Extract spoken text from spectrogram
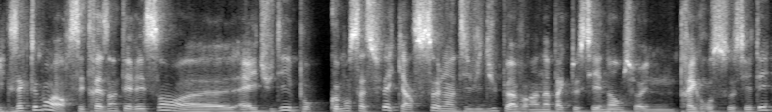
Exactement. Alors, c'est très intéressant euh, à étudier pour comment ça se fait qu'un seul individu peut avoir un impact aussi énorme sur une très grosse société.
